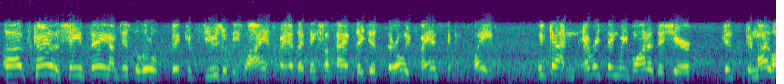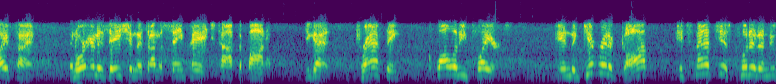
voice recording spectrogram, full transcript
Uh, it's kind of the same thing. I'm just a little bit confused with these Lions fans. I think sometimes they just they're only fans to complain. We've gotten everything we've wanted this year in, in my lifetime. An organization that's on the same page, top to bottom. You got drafting quality players. And to get rid of Goff, it's not just put in a new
